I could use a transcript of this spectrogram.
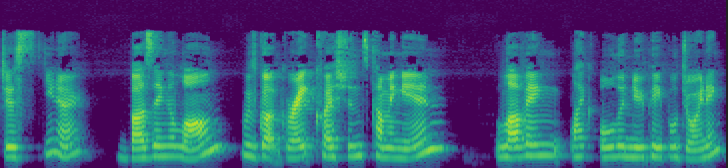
just, you know, buzzing along. We've got great questions coming in. Loving like all the new people joining.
